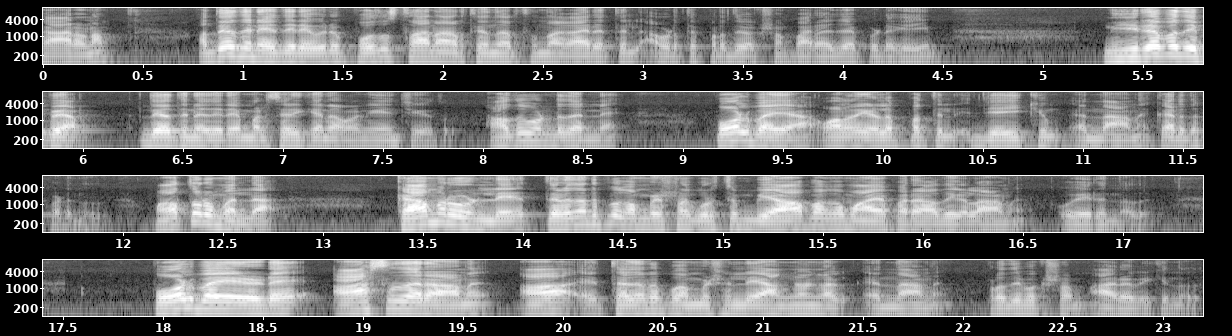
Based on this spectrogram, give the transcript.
കാരണം അദ്ദേഹത്തിനെതിരെ ഒരു പൊതു സ്ഥാനാർത്ഥിയെ നിർത്തുന്ന കാര്യത്തിൽ അവിടുത്തെ പ്രതിപക്ഷം പരാജയപ്പെടുകയും നിരവധി പേർ അദ്ദേഹത്തിനെതിരെ മത്സരിക്കാൻ ഇറങ്ങുകയും ചെയ്തു. അതുകൊണ്ട് തന്നെ പോൾ ബയ വളരെ എളുപ്പത്തിൽ ജയിക്കും എന്നാണ് കരുതപ്പെടുന്നത്. മാത്രമല്ല കാമറൂണിലെ തിരഞ്ഞെടുപ്പ് കമ്മീഷനെക്കുറിച്ചും വ്യാപകമായ പരാതികളാണ് ഉയരുന്നത്. പോൾ ബയയുടെ ആശ്രിതരാണ് ആ തെരഞ്ഞെടുപ്പ് കമ്മീഷനിലെ അംഗങ്ങൾ എന്നാണ് പ്രതിപക്ഷം ആരോപിക്കുന്നത്.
